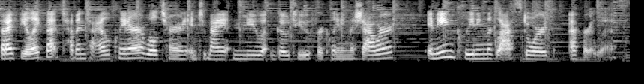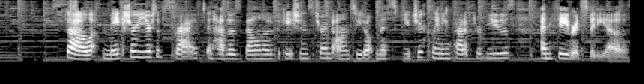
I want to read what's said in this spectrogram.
But I feel like that tub and tile cleaner will turn into my new go-to for cleaning the shower. It made cleaning the glass doors effortless. So make sure you're subscribed and have those bell notifications turned on so you don't miss future cleaning product reviews and favorites videos.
